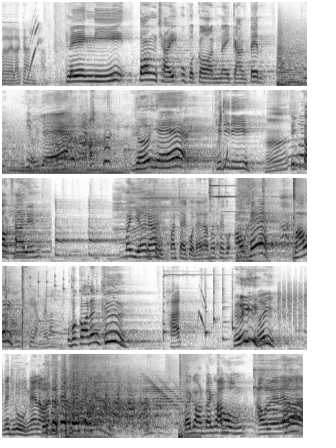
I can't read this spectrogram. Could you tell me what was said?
เลยแล้วกันครับ เพลงนี้ต้องใช้อุปกรณ์ในการเต้น เยอะแยะ เยอะแยะคิดดีๆ TikTok Challenge ไม่เยอะนะ มั่นใจกดได้แล้วมั่นใจกดเอาโอเค มาเว้ยเสียงไหมล่ะอุปกรณ์นั่นคือ พัด เฮ้ย เฮ้ย ไม่ถูกแน่นอน ไปก่อนไปก่อน เอาผมเอาเลยได้เอไหมอ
